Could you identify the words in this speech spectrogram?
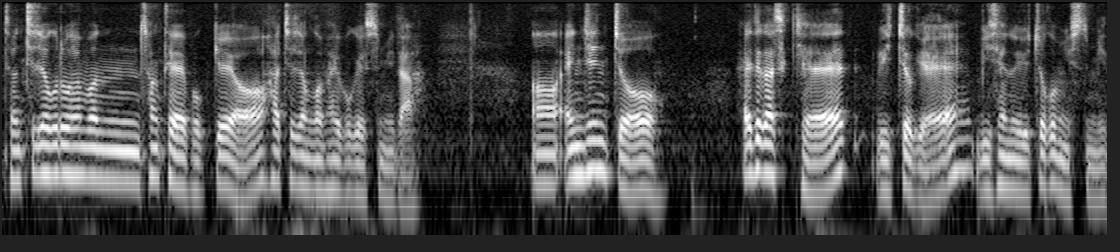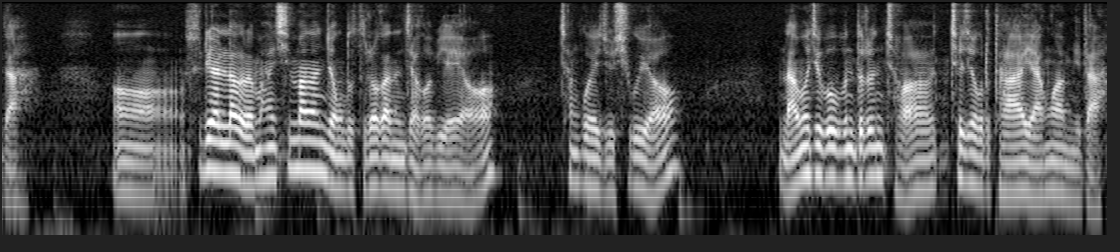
전체적으로 한번 상태 볼게요. 하체 점검 해 보겠습니다. 어, 엔진 쪽 헤드 가스켓 위쪽에 미세누유 조금 있습니다. 어, 수리하려 그러면 한 10만 원 정도 들어가는 작업이에요. 참고해 주시고요. 나머지 부분들은 전체적으로 다 양호합니다.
